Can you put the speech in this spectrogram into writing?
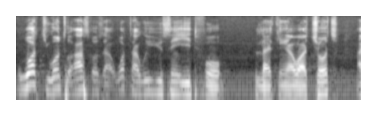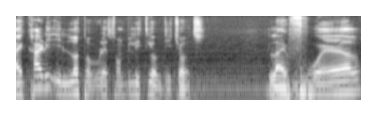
What you want to ask us that what are we using it for? Like in our church i carry a lot of responsibility of the church. Like fuel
